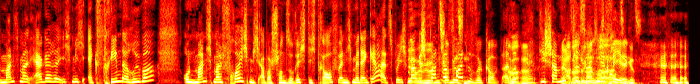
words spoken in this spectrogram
manchmal ärgere ich mich extrem darüber und manchmal freue ich mich aber schon so richtig drauf, wenn ich mir denke, ja, jetzt bin ich mal ja, gespannt, was heute so kommt. Also aber, die Scharmützel ja, also, mir fehlen.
